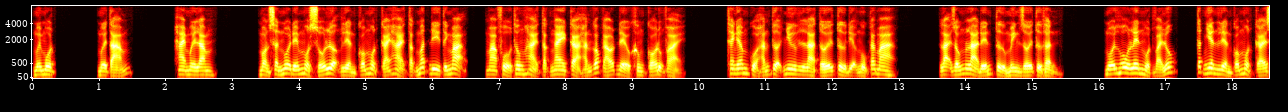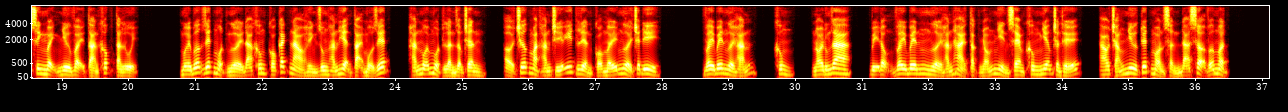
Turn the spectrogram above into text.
11, 18, 25. Mòn sần ngôi đến một số lượng liền có một cái hải tặc mất đi tính mạng, mà phổ thông hải tặc ngay cả hắn góc áo đều không có đụng phải. Thanh âm của hắn tựa như là tới từ địa ngục các ma, lại giống là đến từ minh giới tử thần. Mỗi hô lên một vài lúc, tất nhiên liền có một cái sinh mệnh như vậy tàn khốc tàn lụi. Mười bước giết một người đã không có cách nào hình dung hắn hiện tại mổ giết, hắn mỗi một lần dậm chân, ở trước mặt hắn chí ít liền có mấy người chết đi. Vây bên người hắn, không, nói đúng ra, bị động vây bên người hắn hải tặc nhóm nhìn xem không nhiễm chân thế, áo trắng như tuyết mòn sần đã sợ vỡ mật.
